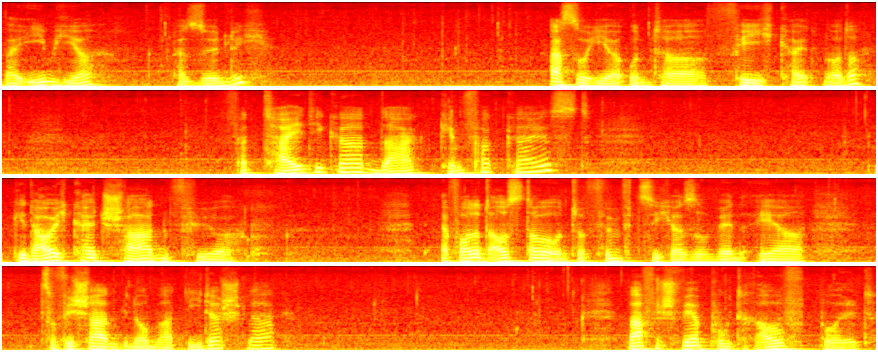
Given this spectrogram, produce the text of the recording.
bei ihm hier persönlich. Ach so, hier unter Fähigkeiten, oder? Verteidiger, Nahkämpfergeist. Genauigkeit, Schaden für. Erfordert Ausdauer unter 50, also wenn er zu viel Schaden genommen hat, Niederschlag. Waffenschwerpunkt Raufbold.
